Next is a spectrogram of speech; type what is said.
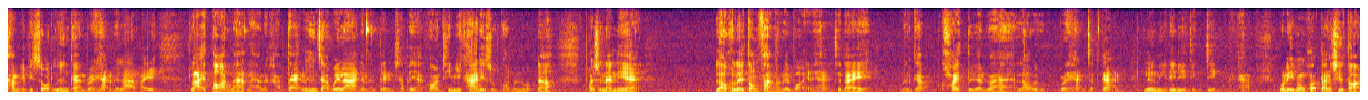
ทำ episode เรื่องการบริหารเวลาไปหลายตอนมากแล้วนะครับ แต่เนื่องจากเวลาเนี่ยมันเป็นทรัพยากรที่มีค่าที่สุดของมนุษย์เนาะเพราะฉะนั้นเนี่ยเราก็เลยต้องฟังกันบ่อยๆนะฮะจะได้เหมือนกับคอยเตือนว่าเราบริหารจัดการ เรื่องนี้ได้ดีจริง ๆ นะครับ วันนี้ผมขอตั้งชื่อตอน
